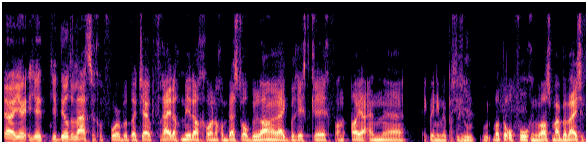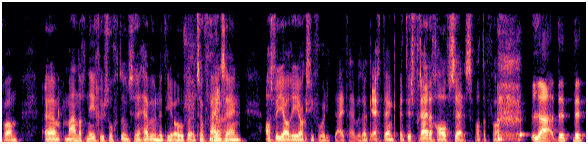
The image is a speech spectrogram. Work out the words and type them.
Ja, je, je, je deelde laatst een voorbeeld dat jij op vrijdagmiddag gewoon nog een best wel belangrijk bericht kreeg van, oh ja, en uh, ik weet niet meer precies hoe, hoe, wat de opvolging was, maar bij wijze van, um, maandag 9 uur s ochtends uh, hebben we het hier over. Het zou fijn ja. zijn als we jouw reactie voor die tijd hebben. Dat ik echt denk, het is vrijdag half zes, what the fuck. Ja, dit, dit,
